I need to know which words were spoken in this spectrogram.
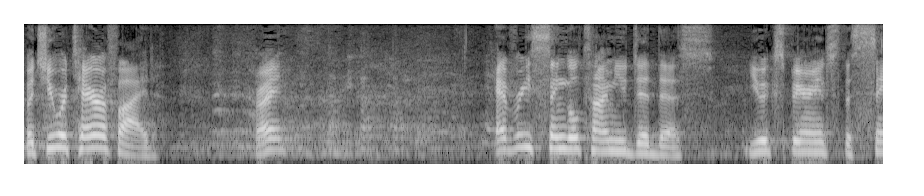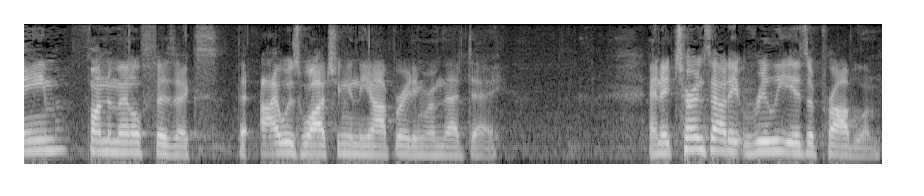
but you were terrified, right? Every single time you did this, you experienced the same fundamental physics that I was watching in the operating room that day. And it turns out it really is a problem.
